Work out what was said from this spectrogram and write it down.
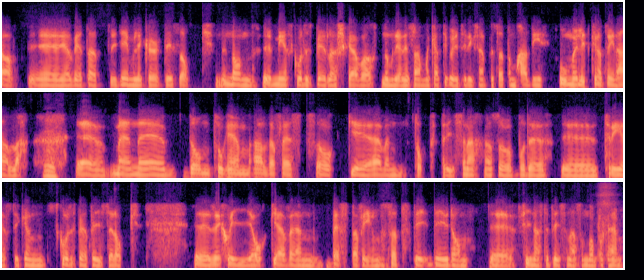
ja, eh, jag vet att Jamie Lee Curtis och någon mer skådespelerska var nominerade i samma kategori till exempel så att de hade omöjligt kunnat vinna alla. Mm. Eh, men eh, de tog hem allra flest och även topppriserna, alltså både tre stycken skådespelarpriser och regi och även bästa film. Så att det, det är ju de eh, finaste priserna som de plockar hem.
